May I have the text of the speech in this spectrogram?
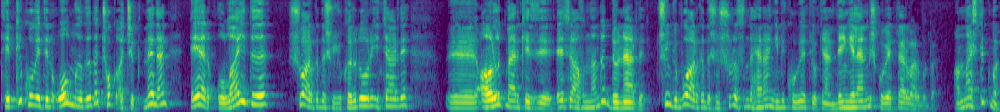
tepki kuvvetinin olmadığı da çok açık. Neden? Eğer olaydı şu arkadaşı yukarı doğru iterdi. Ee, ağırlık merkezi etrafından da dönerdi. Çünkü bu arkadaşın şurasında herhangi bir kuvvet yok. Yani dengelenmiş kuvvetler var burada. Anlaştık mı?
